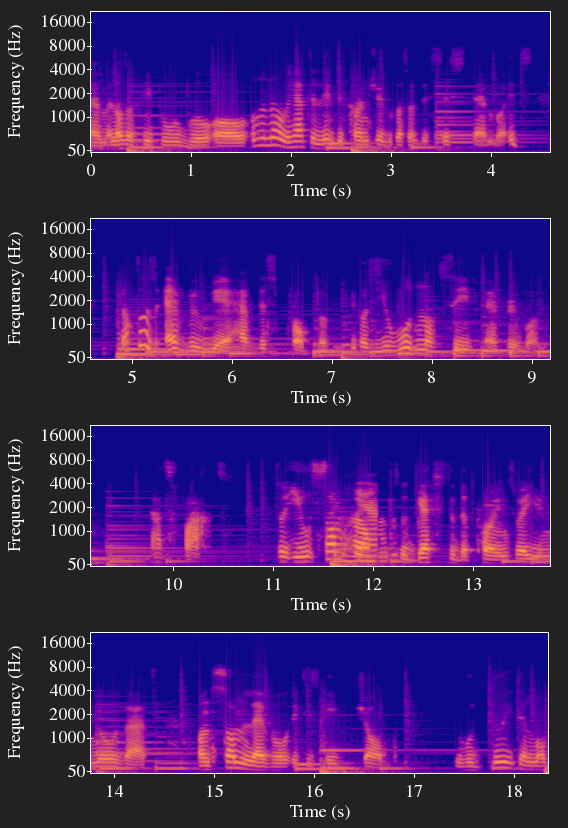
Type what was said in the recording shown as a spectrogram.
Um, a lot of people go, "Oh, oh no, we have to leave the country because of the system." But it's doctors everywhere have this problem because you would not save everyone. That's fact. So you somehow Yeah. have to get to the point where you know that on some level it is a job. You will do it a lot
